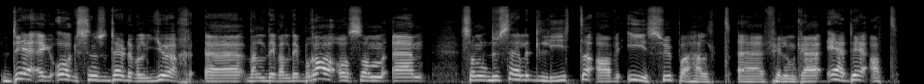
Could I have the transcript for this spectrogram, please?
det jeg òg syns Daredevil gjør uh, veldig veldig bra, og som, som du ser litt lite av i superheltfilmgreier, er det at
